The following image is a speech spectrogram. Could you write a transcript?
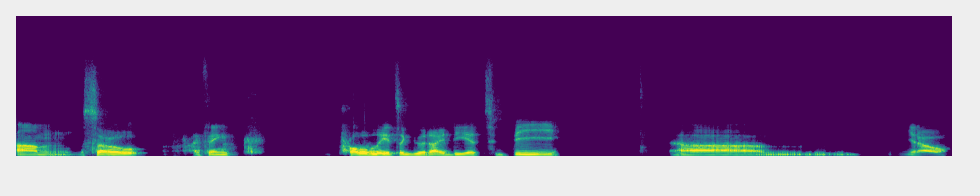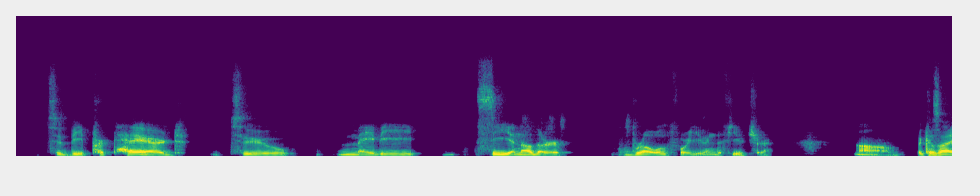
Um, so I think probably it's a good idea to be, um, you know, to be prepared to maybe see another role for you in the future mm. um, because I,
